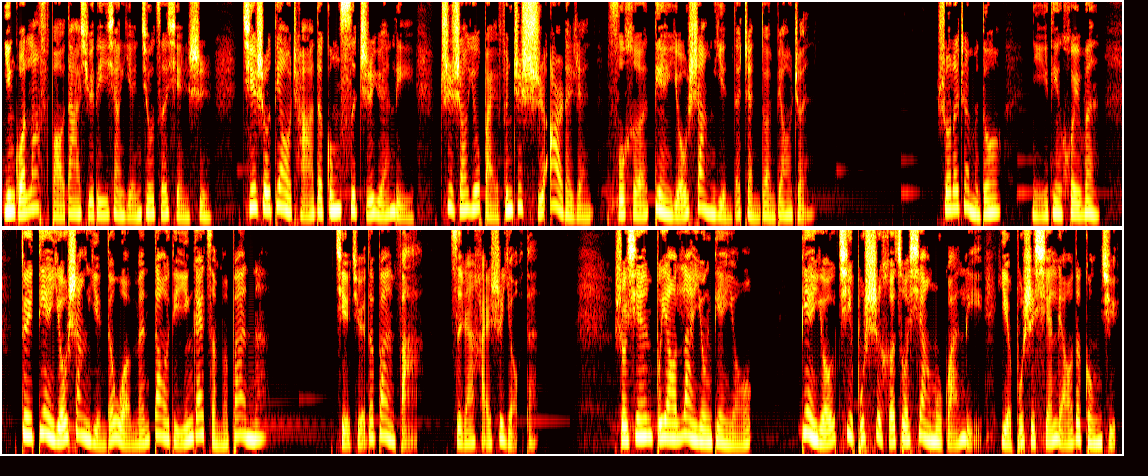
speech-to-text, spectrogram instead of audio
英国拉夫堡大学的一项研究则显示，接受调查的公司职员里，至少有百分之十二的人符合电邮上瘾的诊断标准。说了这么多，你一定会问：对电邮上瘾的我们，到底应该怎么办呢？解决的办法自然还是有的。首先，不要滥用电邮。电邮既不适合做项目管理，也不是闲聊的工具。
